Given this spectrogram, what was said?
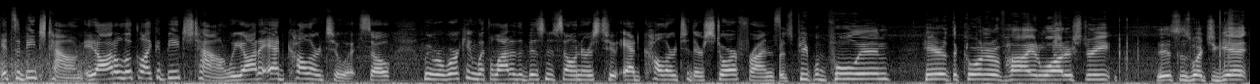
It's a beach town. It ought to look like a beach town. We ought to add color to it. So we were working with a lot of the business owners to add color to their storefronts. As people pull in here at the corner of High and Water Street, this is what you get.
